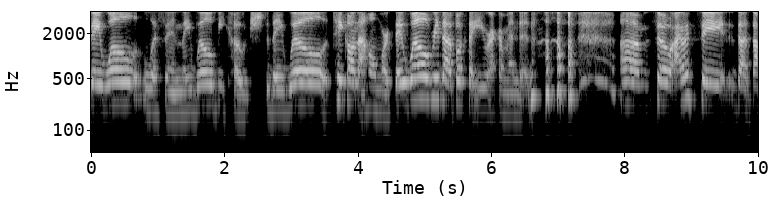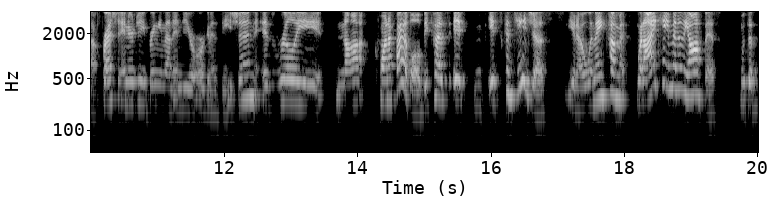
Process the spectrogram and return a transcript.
they will listen they will be coached they will take on that homework they will read that book that you recommended. Um, so i would say that that fresh energy bringing that into your organization is really not quantifiable because it it's contagious you know when they come when i came into the office with a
